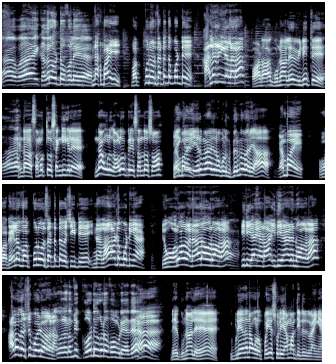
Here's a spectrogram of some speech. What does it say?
நான் பாய் கதற விட்டோம் போலயே. என்ன பாய் வக்குன்னு ஒரு தட்டத்தை போட்டு அலறீங்க எல்லாரும் வாடா குணாலு வினித்து. ஏண்டா சமத்துவ சங்கிகளே என்ன உங்களுக்கு அவ்வளவு பெரிய சந்தோஷம்? எருமை அதுல உங்களுக்கு பெருமை வரையா? ஏன் பாய் உங்க கையில வக்குன்னு ஒரு சட்டத்தை வச்சுக்கிட்டு என்னெல்லாம் ஆட்டம் போட்டீங்க? இவங்க வருவாங்களா? நேரா வருவாங்களா? இது ஏன் இடம் இது ஏன் இடம்னு வாங்களா? போயிடுவாங்களா? இவங்களை நம்பி கோட்டு கூட போக முடியாது. டே குணாலு இப்படியே தானே உங்களை பொய்ய சொல்லி ஏமாத்திட்டு இருக்கிறாங்க?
